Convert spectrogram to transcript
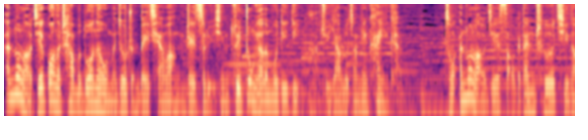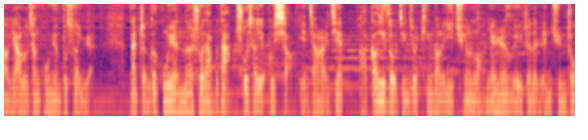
安东老街逛的差不多呢，我们就准备前往这次旅行最重要的目的地啊，去鸭绿江边看一看。从安东老街扫个单车，骑到鸭绿江公园不算远。那整个公园呢，说大不大，说小也不小，沿江而建啊。刚一走进，就听到了一群老年人围着的人群中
